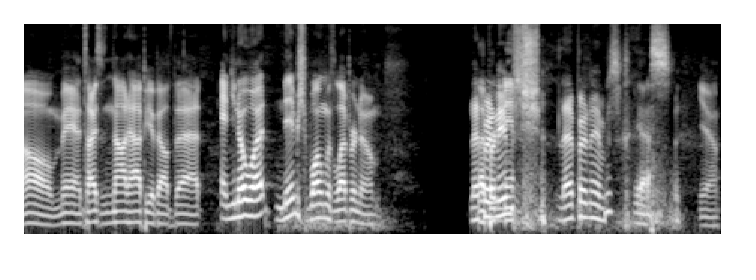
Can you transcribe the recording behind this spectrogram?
Oh man, Thijs is not happy about that. And you know what? Gnimsh won with Leper Gnome. Leper, Leper Gnimsh. Leper Gnimsh. yes. Yeah.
